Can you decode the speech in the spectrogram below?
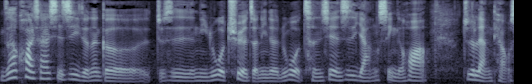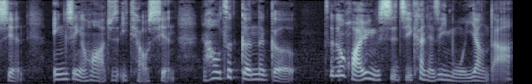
你知道快筛试剂的那个，就是你如果确诊，你的如果呈现是阳性的话，就是两条线；阴性的话就是一条线。然后这跟那个，这跟怀孕试剂看起来是一模一样的啊。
